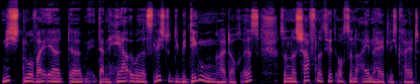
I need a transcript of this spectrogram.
Nicht nur, weil er äh, dann Herr über das Licht und die Bedingungen halt auch ist, sondern es schafft natürlich auch so eine Einheitlichkeit.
